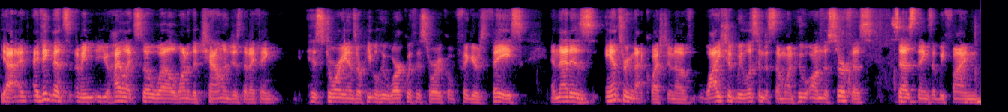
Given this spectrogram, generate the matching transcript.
Yeah, I, I think that's, I mean, you highlight so well one of the challenges that I think historians or people who work with historical figures face, and that is answering that question of why should we listen to someone who on the surface says things that we find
